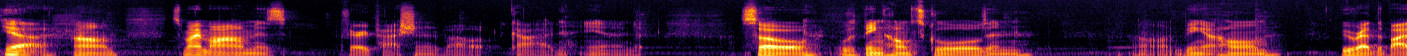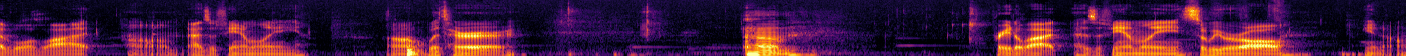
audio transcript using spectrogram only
Yeah. Um, so my mom is very passionate about God, and so with being homeschooled and um, being at home, we read the Bible a lot um, as a family. Um, with her, um, prayed a lot as a family. So we were all, you know,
